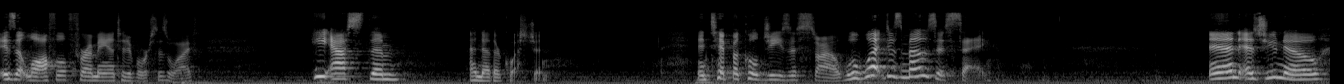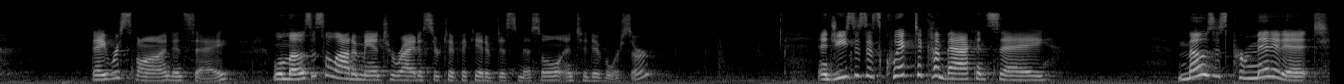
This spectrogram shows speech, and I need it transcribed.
Is it lawful for a man to divorce his wife? He asks them another question. In typical Jesus style, well, what does Moses say? And as you know, they respond and say, Well, Moses allowed a man to write a certificate of dismissal and to divorce her. And Jesus is quick to come back and say, Moses permitted it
